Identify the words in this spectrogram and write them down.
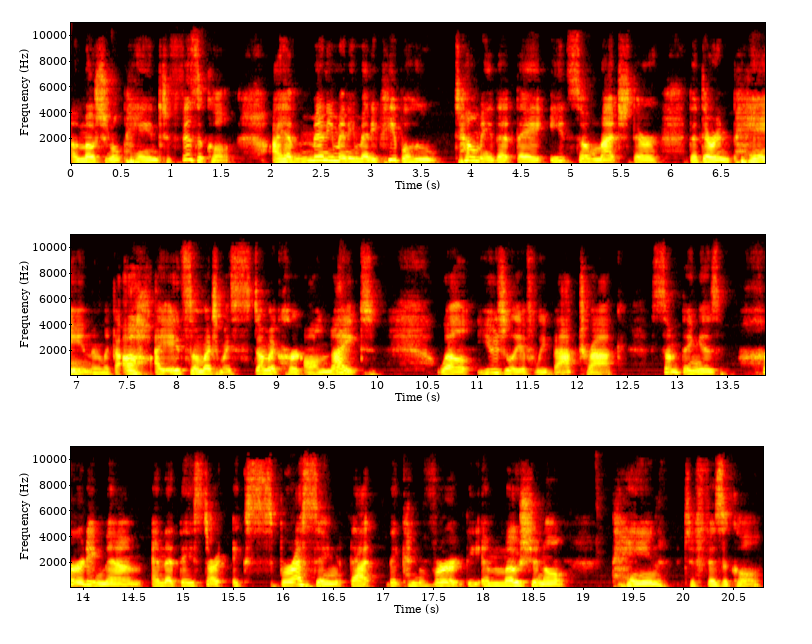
emotional pain to physical. I have many, many, many people who tell me that they eat so much they're that they're in pain. They're like, oh, I ate so much my stomach hurt all night. Well, usually if we backtrack, something is hurting them and that they start expressing that they convert the emotional pain to physical.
